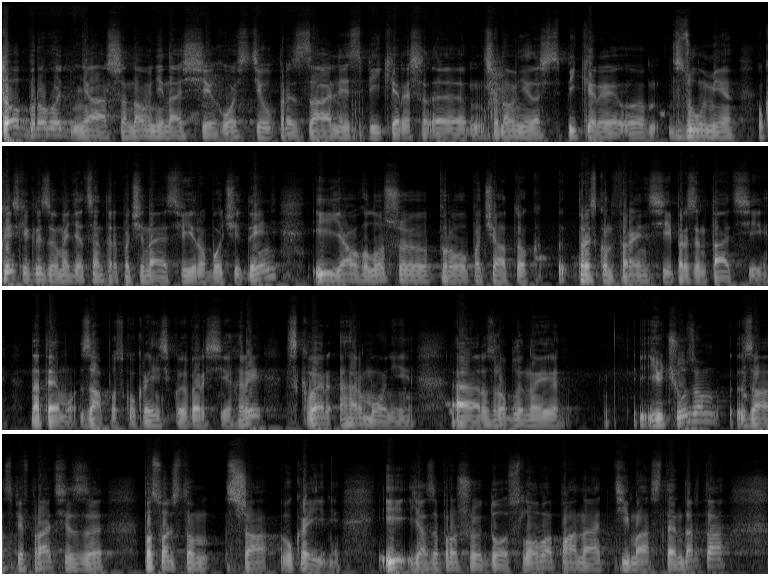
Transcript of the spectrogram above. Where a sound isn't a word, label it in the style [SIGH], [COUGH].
Доброго дня, шановні наші гості у прес-залі, спікери, е, шановні наші спікери е, в Зумі. Український кризовий медіа-центр починає свій робочий день, і я оголошую про початок прес-конференції, презентації на тему запуск української версії гри Сквер гармонії, е, розробленої Ючузом за співпраці з посольством США в Україні. І я запрошую до слова пана Тіма Стендарта,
